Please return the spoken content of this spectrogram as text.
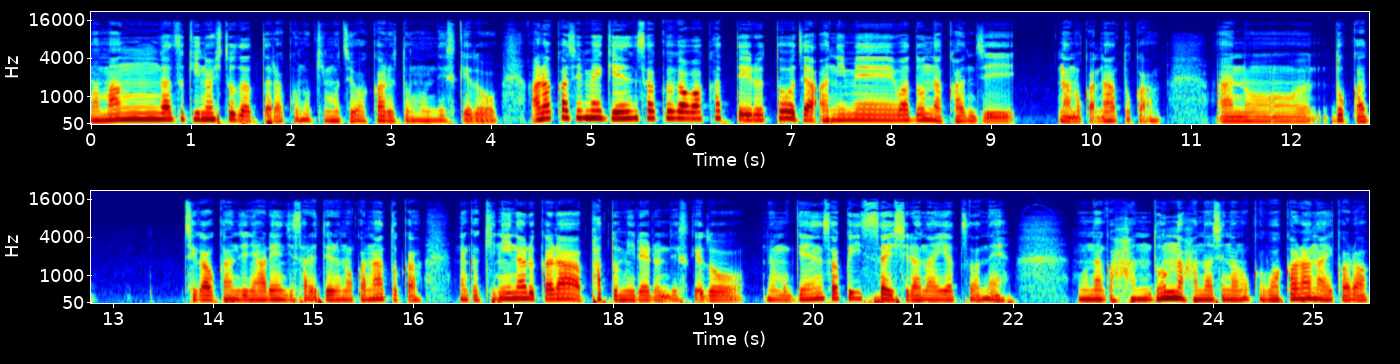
まあ、漫画好きの人だったらこの気持ちわかると思うんですけど、あらかじめ原作が分かっていると、じゃあアニメはどんな感じなのかなとか、あの、どっか違う感じにアレンジされてるのかなとか、なんか気になるからパッと見れるんですけど、でも原作一切知らないやつはね、もうなんかはん、どんな話なのかわからないから、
